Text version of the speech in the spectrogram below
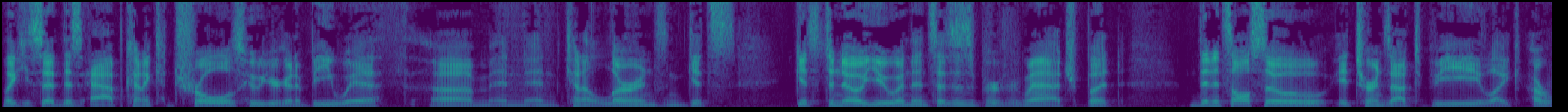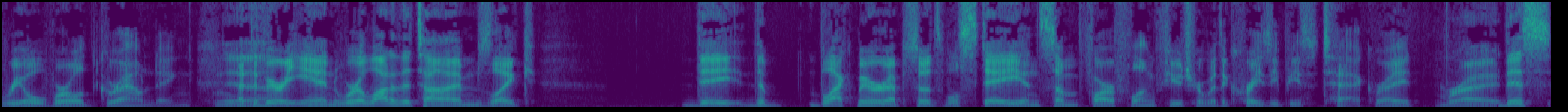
like you said, this app kind of controls who you're going to be with, um, and and kind of learns and gets gets to know you, and then says this is a perfect match. But then it's also it turns out to be like a real world grounding at the very end, where a lot of the times like the the Black Mirror episodes will stay in some far flung future with a crazy piece of tech, right? right. This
